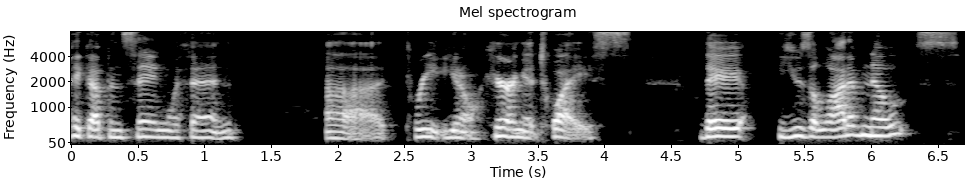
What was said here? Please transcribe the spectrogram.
pick up and sing within uh three you know hearing it twice. They use a lot of notes.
